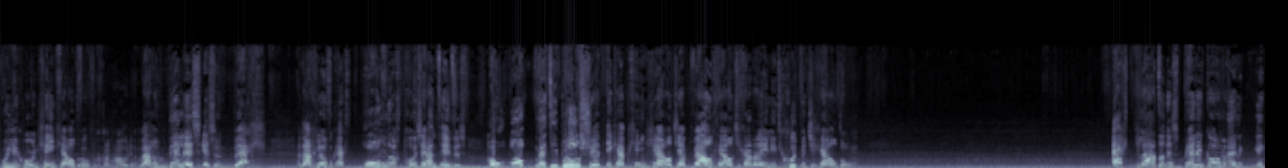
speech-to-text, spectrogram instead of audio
Hoe je gewoon geen geld over kan houden. Waar een wil is, is een weg. En daar geloof ik echt 100% in. Dus hou op met die bullshit. Ik heb geen geld. Je hebt wel geld. Je gaat alleen niet goed met je geld om. Echt, laat dat eens binnenkomen. En ik, ik,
